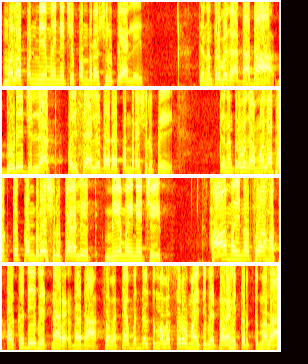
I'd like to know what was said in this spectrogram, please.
मला पण मे महिन्याचे पंधराशे रुपये आले. त्यानंतर बघा दादा धुळे जिल्ह्यात पैसे आले दादा पंधराशे रुपये. त्यानंतर बघा मला फक्त पंधराशे रुपये आलेत मे महिन्याचे. हा महिन्याचा हप्ता कधी भेटणार? दादा चला त्याबद्दल तुम्हाला सर्व माहिती भेटणार आहे. तर तुम्हाला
